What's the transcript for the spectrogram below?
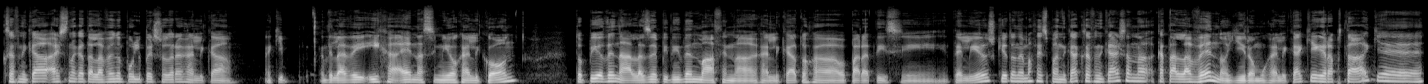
ξαφνικά άρχισα να καταλαβαίνω πολύ περισσότερα γαλλικά. Εκεί, δηλαδή είχα ένα σημείο γαλλικών, το οποίο δεν άλλαζε επειδή δεν μάθαινα γαλλικά, το είχα παρατήσει τελείως. Και όταν έμαθα Ισπανικά, ξαφνικά άρχισα να καταλαβαίνω γύρω μου γαλλικά και γραπτά και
